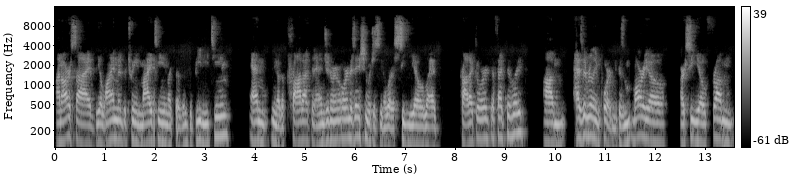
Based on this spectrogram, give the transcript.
on our side, the alignment between my team, like the, the BD team, and you know the product and engineering organization, which is you know we're a CEO led product org effectively, um, has been really important because Mario our CEO from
